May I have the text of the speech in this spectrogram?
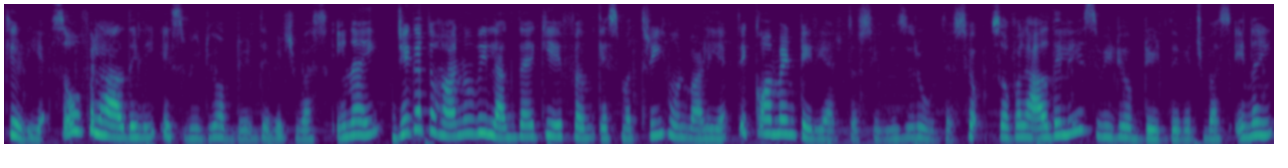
ਕਿਹੜੀ ਹੈ? ਸੋ ਫਿਲਹਾਲ ਦੇ ਲਈ ਇਸ ਵੀਡੀਓ ਅਪਡੇਟ ਦੇ ਵਿੱਚ ਬਸ ਇਨਾ ਹੀ। ਜੇਕਰ ਤੁਹਾਨੂੰ ਵੀ ਲੱਗਦਾ ਹੈ ਕਿ ਇਹ ਫਿਲਮ ਕਿਸਮਤ 3 ਹੋਣ ਵਾਲੀ ਹੈ, ਤੇ ਕਮੈਂਟ ਏਰੀਆ 'ਚ ਤੁਸੀਂ ਵੀ ਜ਼ਰੂਰ ਦੱਸਿਓ। ਸੋ ਫਿਲਹਾਲ ਦੇ ਲਈ ਇਸ ਵੀਡੀਓ ਅਪਡੇਟ ਦੇ ਵਿੱਚ ਬਸ ਇਨਾ ਹੀ।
